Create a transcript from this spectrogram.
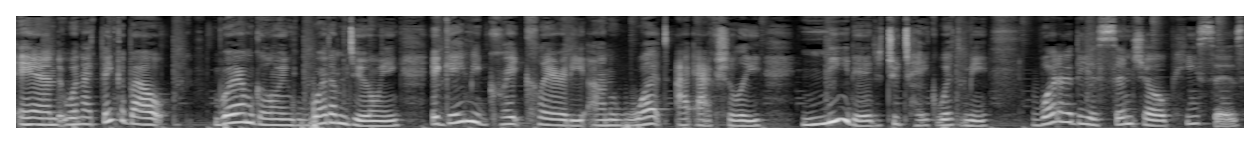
And when I think about where I'm going, what I'm doing, it gave me great clarity on what I actually needed to take with me. What are the essential pieces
